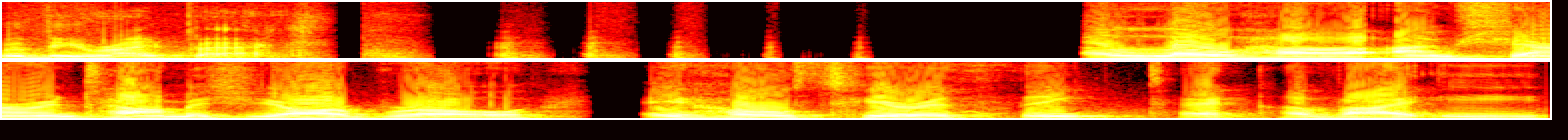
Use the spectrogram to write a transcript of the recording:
we'll be right back Aloha, I'm Sharon Thomas Yarbrough, a host here at Think Tech Hawaii,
